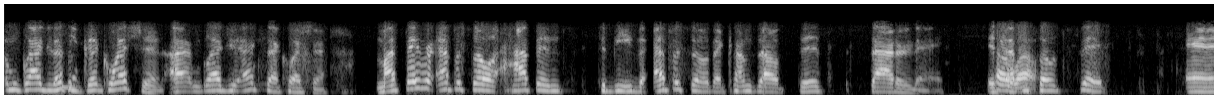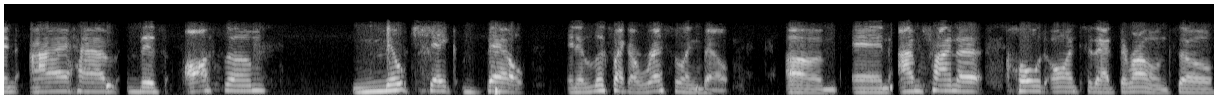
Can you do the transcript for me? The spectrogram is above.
am glad you. That's a good question. I'm glad you asked that question. My favorite episode happens to be the episode that comes out this Saturday. It's oh, episode wow. six, and I have this awesome milkshake belt, and it looks like a wrestling belt. Um, and I'm trying to hold on to that throne. So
